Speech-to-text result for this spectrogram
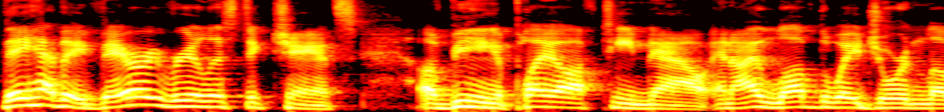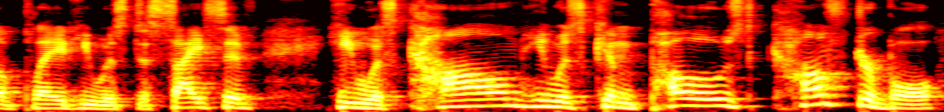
They have a very realistic chance of being a playoff team now. And I love the way Jordan Love played. He was decisive. He was calm. He was composed, comfortable.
